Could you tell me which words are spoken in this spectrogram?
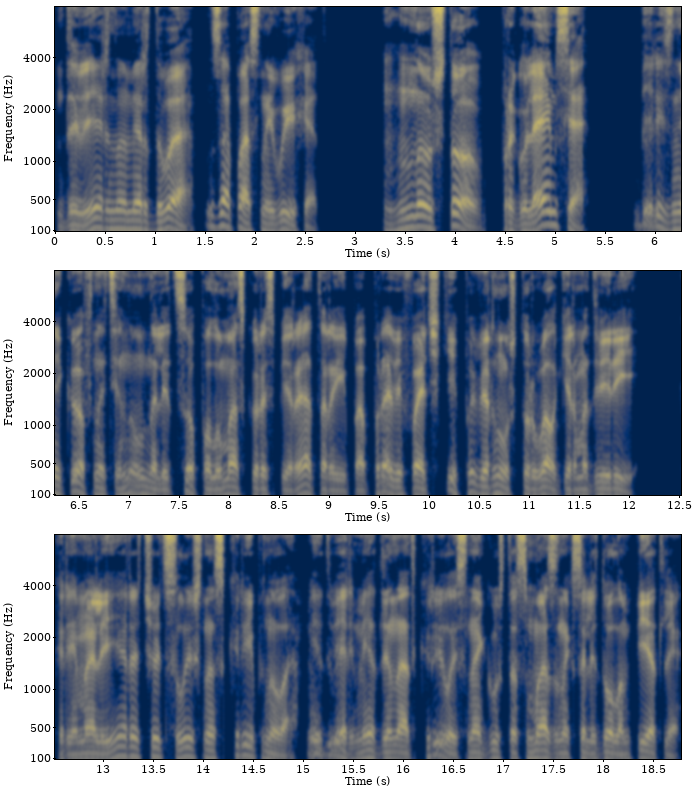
«Дверь номер два. Запасный выход». «Ну что, прогуляемся?» Березняков натянул на лицо полумаску респиратора и, поправив очки, повернул штурвал гермодвери. Кремальера чуть слышно скрипнула, и дверь медленно открылась на густо смазанных солидолом петлях.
